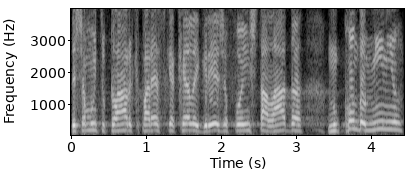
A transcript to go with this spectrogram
deixa muito claro que parece que aquela igreja foi instalada no condomínio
